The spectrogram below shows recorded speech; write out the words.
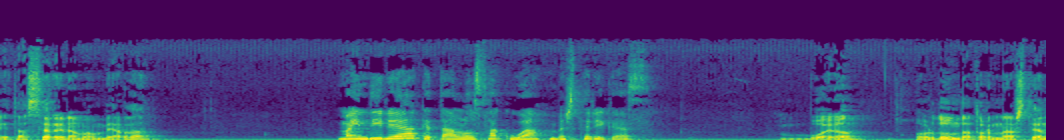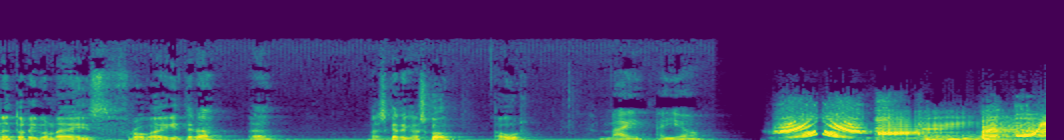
Eta zer eraman behar da? Maindireak eta lozakua, besterik ez. Bueno, orduan datorren astean etorriko naiz froga egitera, eh? Ba, eskerrik asko, agur. Bai, aio. Bye.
